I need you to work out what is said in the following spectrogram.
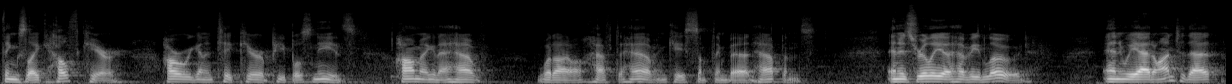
things like health care. How are we going to take care of people's needs? How am I going to have what I'll have to have in case something bad happens? And it's really a heavy load. And we add on to that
